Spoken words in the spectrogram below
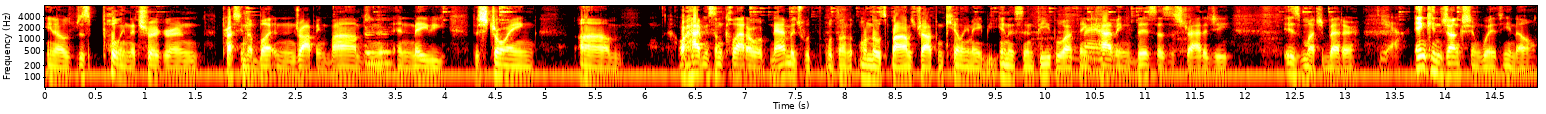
you know just pulling the trigger and pressing the button and dropping bombs and, Mm-hmm. and maybe destroying. Um, or having some collateral damage with, with when those bombs drop and killing maybe innocent people. I think Right. having this as a strategy is much better. Yeah. In conjunction with you know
